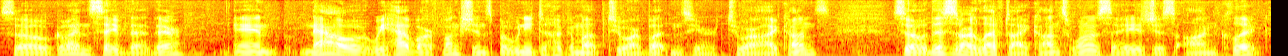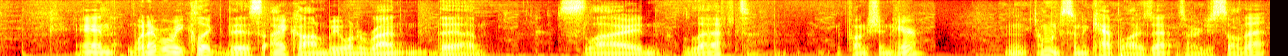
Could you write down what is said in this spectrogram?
So go ahead and save that there. And now we have our functions, but we need to hook them up to our buttons here, to our icons. So this is our left icon. So what I'm to say is just on click, And whenever we click this icon, we want to run the slide left function here. Mm, I'm just going to capitalize that. Sorry, I just saw that.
